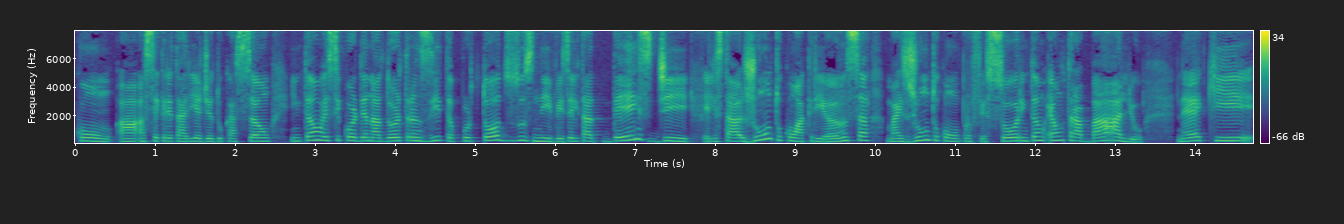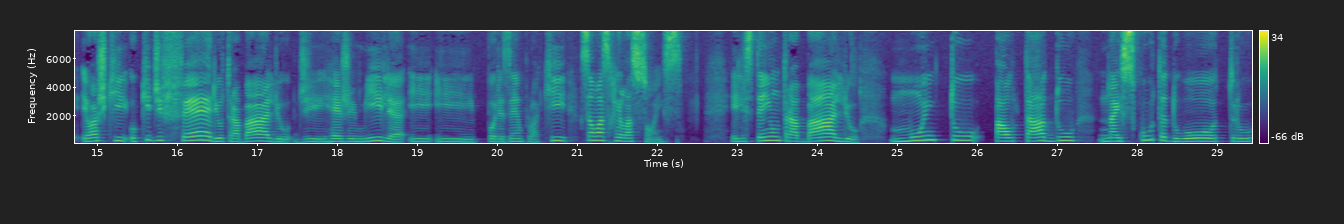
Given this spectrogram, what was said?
com a, a Secretaria de Educação. Então, esse coordenador transita por todos os níveis. Ele está desde. Ele está junto com a criança, mas junto com o professor. Então, é um trabalho né, que eu acho que o que difere o trabalho de Reggio Emília e, e, por exemplo, aqui, são as relações. Eles têm um trabalho muito pautado na escuta do outro,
